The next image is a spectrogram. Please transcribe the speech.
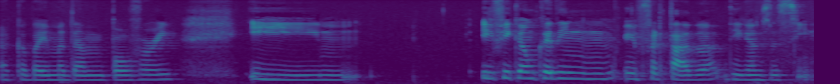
acabei Madame Bovary e, e fiquei um bocadinho enfartada, digamos assim,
